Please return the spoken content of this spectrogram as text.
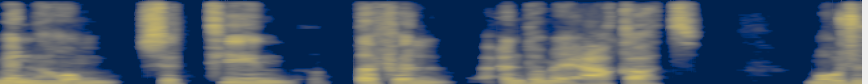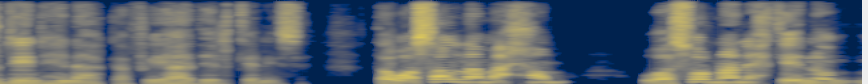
منهم 60 طفل عندهم إعاقات موجودين هناك في هذه الكنيسة. تواصلنا معهم وصرنا نحكي إنه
